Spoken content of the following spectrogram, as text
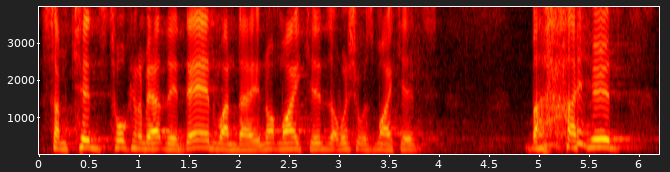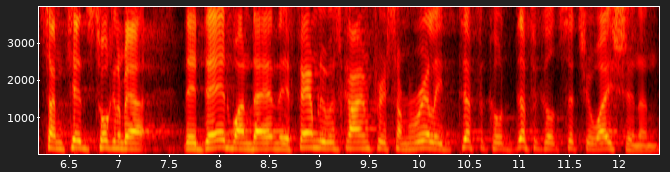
some kids talking about their dad one day, not my kids, I wish it was my kids. But I heard some kids talking about their dad one day and their family was going through some really difficult, difficult situation. And,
